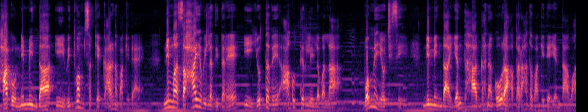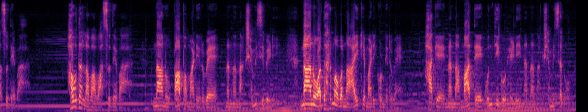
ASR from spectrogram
ಹಾಗೂ ನಿಮ್ಮಿಂದ ಈ ವಿಧ್ವಂಸಕ್ಕೆ ಕಾರಣವಾಗಿದೆ. ನಿಮ್ಮ ಸಹಾಯವಿಲ್ಲದಿದ್ದರೆ ಈ ಯುದ್ಧವೇ ಆಗುತ್ತಿರಲಿಲ್ಲವಲ್ಲ. ಒಮ್ಮೆ ಯೋಚಿಸಿ, ನಿಮ್ಮಿಂದ ಎಂತಹ ಘನಘೋರ ಅಪರಾಧವಾಗಿದೆ ಎಂದ ವಾಸುದೇವ. ಹೌದಲ್ಲವಾ ವಾಸುದೇವ? ನಾನು ಪಾಪ ಮಾಡಿರುವೆ, ನನ್ನನ್ನು ಕ್ಷಮಿಸಿಬೇಡಿ. ನಾನು ಅಧರ್ಮವನ್ನು ಆಯ್ಕೆ ಮಾಡಿಕೊಂಡಿರುವೆ. ಹಾಗೆ ನನ್ನ ಮಾತೆ ಕುಂತಿಗೂ ಹೇಳಿ ನನ್ನನ್ನು ಕ್ಷಮಿಸಲು,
